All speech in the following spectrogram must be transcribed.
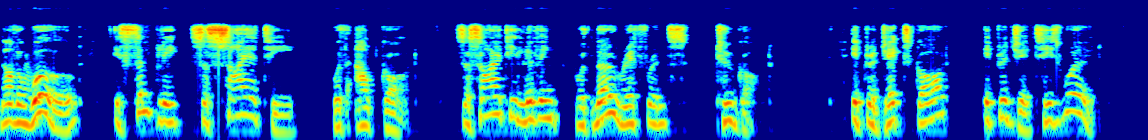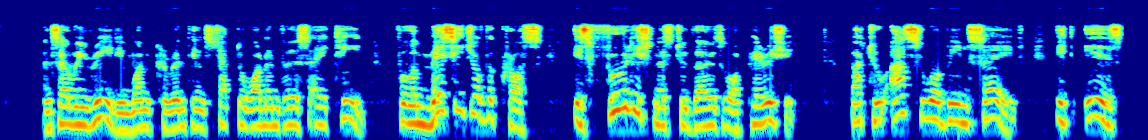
Now, the world is simply society without God, society living with no reference to God. It rejects God, it rejects His word. And so we read in 1 Corinthians chapter 1 and verse 18, For the message of the cross is foolishness to those who are perishing, but to us who are being saved, it is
